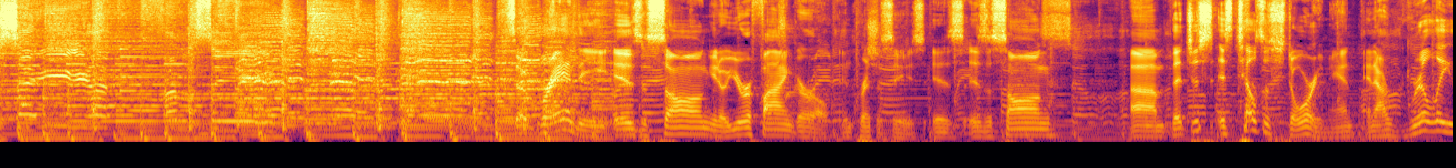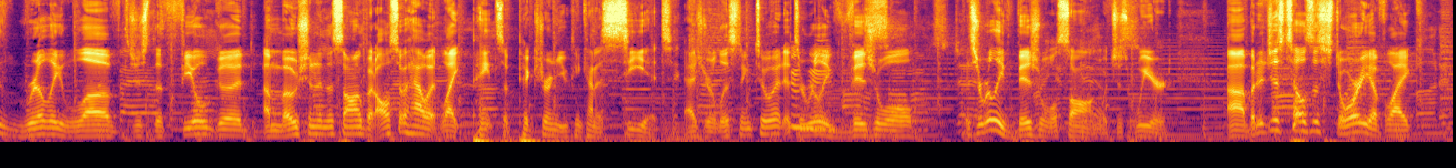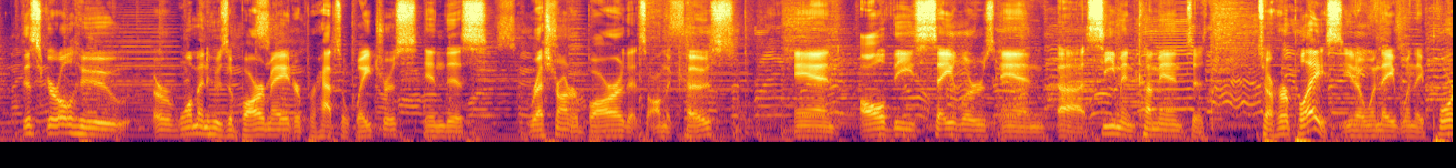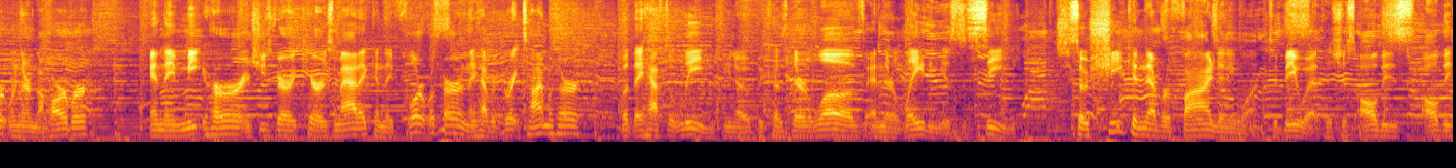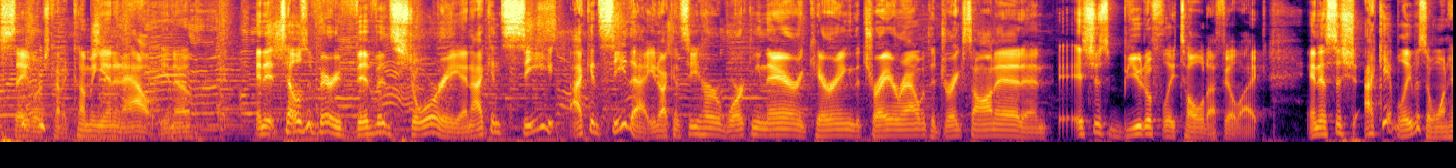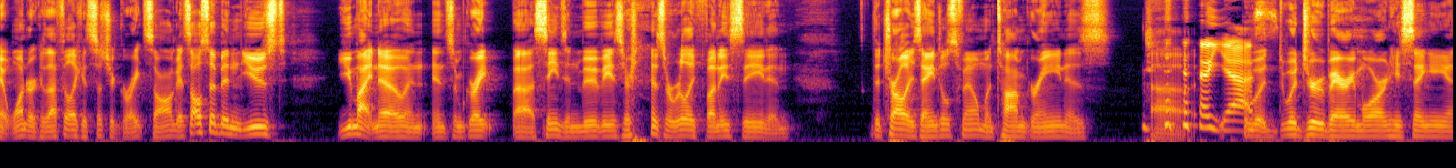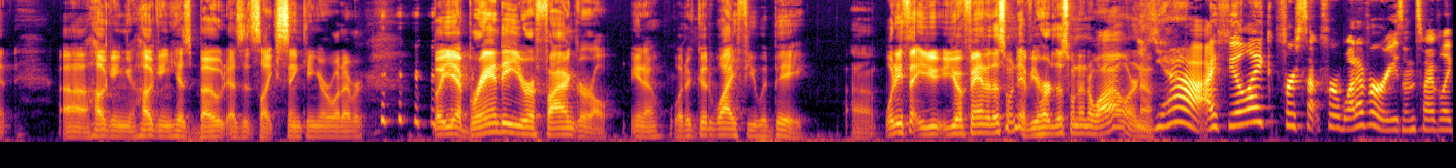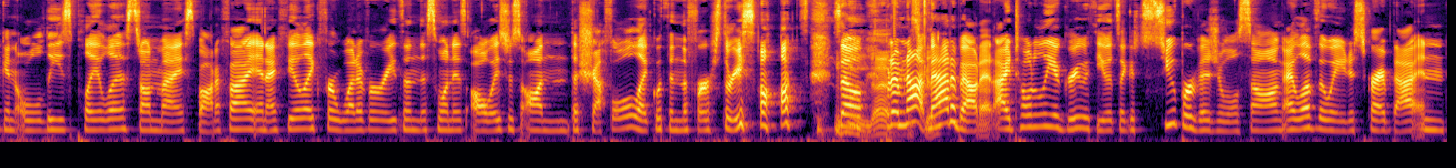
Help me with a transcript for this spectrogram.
steal sailor from the sea. So Brandy is a song, you know, You're a Fine Girl, in parentheses, is is a song um, that just it tells a story, man. And I really, really love just the feel good emotion in the song, but also how it like paints a picture and you can kind of see it as you're listening to it. It's a really visual, it's a really visual song, which is weird. Uh, but it just tells a story of like this girl who or woman who's a barmaid or perhaps a waitress in this restaurant or bar that's on the coast. And all these sailors and uh, seamen come in to to her place you know when they when they port when they're in the harbor. And they meet her and she's very charismatic and they flirt with her and they have a great time with her but they have to leave you know because their love and their lady is the sea so she can never find anyone to be with. It's just all these all these sailors kind of coming in and out you know? And it tells a very vivid story and i can see i can see that you know i can see her working there and carrying the tray around with the drinks on it and it's just beautifully told i feel like. And it's just i can't believe it's a one-hit wonder because i feel like it's such a great song. It's also been used you might know in, in some great uh, scenes in movies. There's a really funny scene in the charlie's angels film when tom green is yes. with, with Drew Barrymore and he's singing it, uh, hugging hugging his boat as it's like sinking or whatever. but yeah, Brandy, you're a fine girl. You know what a good wife you would be. Uh, what do you think? You you a fan of this one? Have you heard this one in a while or no? Yeah, I feel like for so- for whatever reason, so I have like an oldies playlist on my Spotify, and I feel like for whatever reason, this one is always just on the shuffle, like within the first three songs. So, but I'm not mad about it. I totally agree with you. It's like a super visual song. I love the way you described that, and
